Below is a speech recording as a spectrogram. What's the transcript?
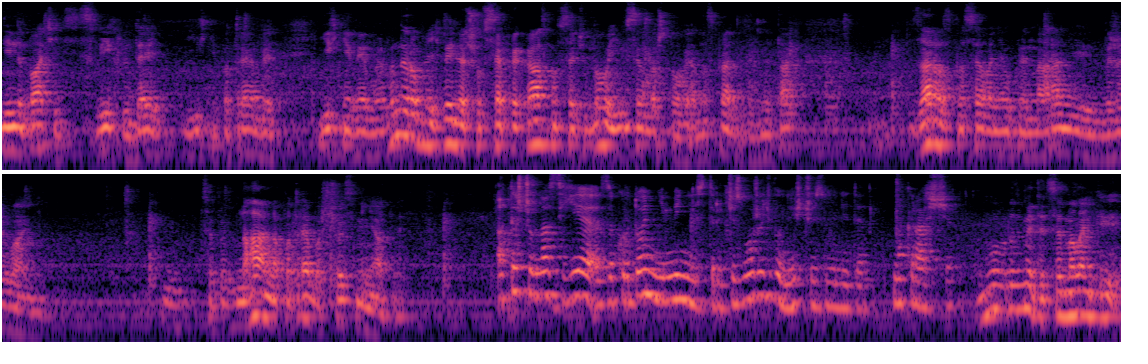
і не бачить своїх людей, їхні потреби, їхні вимоги. Вони роблять вигляд, що все прекрасно, все чудово, їм все влаштовує. А насправді це не так. Зараз населення України на грані виживання. Це нагальна потреба щось міняти. А те, що в нас є закордонні міністри, чи зможуть вони щось змінити на краще? Ну, розумієте, це маленькі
